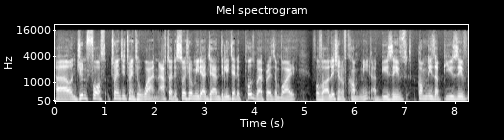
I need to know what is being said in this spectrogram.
uh, on June 4th, 2021, after the social media giant deleted a post by President Buhari for violation of company abusive company's abusive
